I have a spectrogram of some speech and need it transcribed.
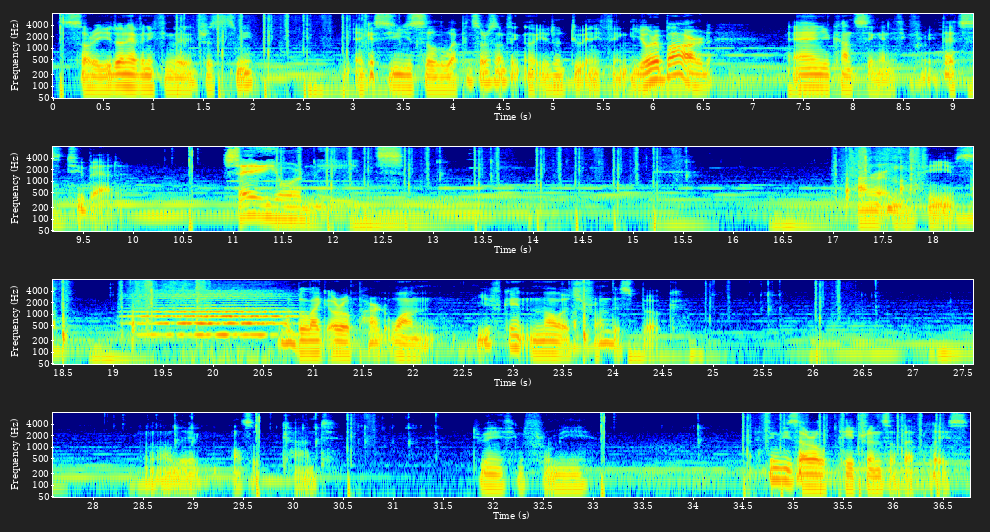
Sorry, you don't have anything that interests me. I guess you use sell weapons or something. No, you don't do anything. You're a bard, and you can't sing anything for me. That's too bad. Say your needs. Honor among thieves. The Black Arrow Part 1. You've gained knowledge from this book. Well, they also can't do anything for me. I think these are all patrons of that place.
